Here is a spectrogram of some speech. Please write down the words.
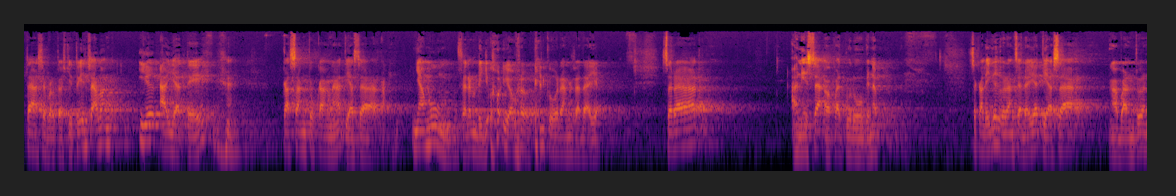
tah seperti itu insya Allah ieu ayat teh kasang tukangna tiasa nyambung. Sareng diobrolkeun ku urang sadaya. Serat Anisa 40 genep. Sekaligus orang sadaya tiasa ngabantun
